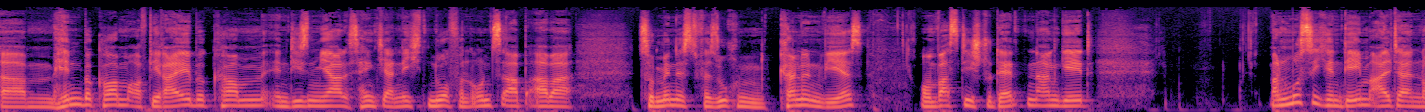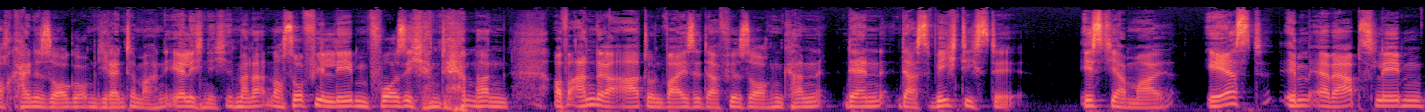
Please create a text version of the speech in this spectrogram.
ähm, hinbekommen, auf die Reihe bekommen in diesem Jahr. Das hängt ja nicht nur von uns ab, aber zumindest versuchen können wir es. Und was die Studenten angeht, man muss sich in dem Alter noch keine Sorge um die Rente machen, ehrlich nicht. Man hat noch so viel Leben vor sich, in der man auf andere Art und Weise dafür sorgen kann. Denn das Wichtigste ist ja mal erst im Erwerbsleben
